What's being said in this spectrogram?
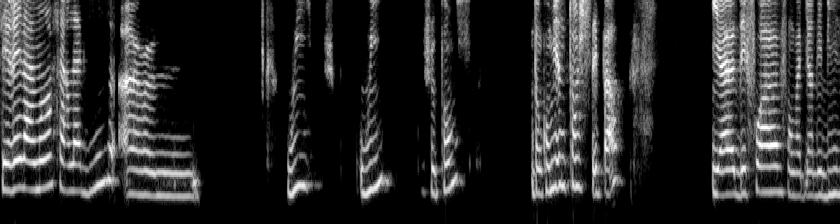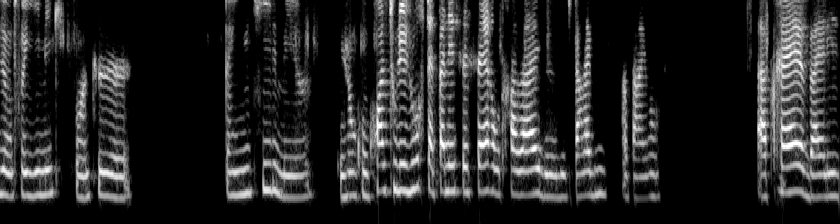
Serrer la main, faire la bise. Euh, oui, oui, je pense. Dans combien de temps, je sais pas. Il y a des fois, on va dire des bises entre guillemets qui sont un peu pas inutiles, mais les gens qu'on croise tous les jours, peut-être pas nécessaire au travail de, de faire la bise, hein, par exemple. Après, bah, les,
